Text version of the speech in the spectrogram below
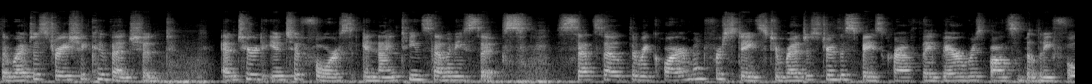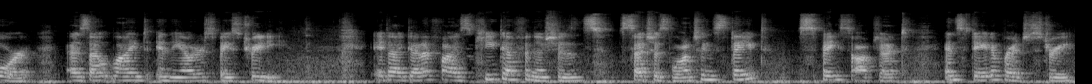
The Registration Convention, entered into force in 1976, sets out the requirement for states to register the spacecraft they bear responsibility for, as outlined in the Outer Space Treaty. It identifies key definitions such as launching state, space object, and state of registry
